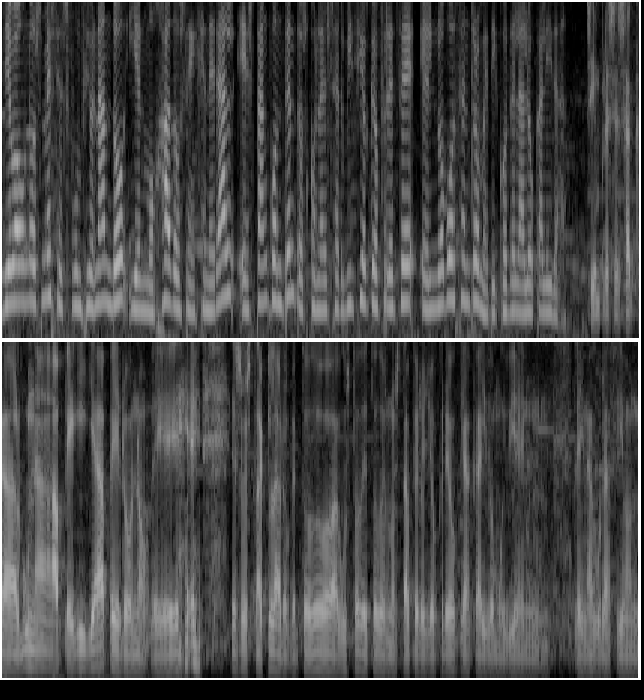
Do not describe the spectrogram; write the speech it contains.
Lleva unos meses funcionando y en Mojados en general están contentos con el servicio que ofrece el nuevo centro médico de la localidad. Siempre se saca alguna apeguilla, pero no, de, eso está claro, que todo a gusto de todos no está, pero yo creo que ha caído muy bien la inauguración,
